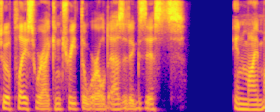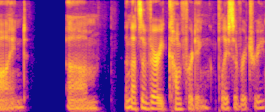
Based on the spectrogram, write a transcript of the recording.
to a place where I can treat the world as it exists in my mind, um, and that's a very comforting place of retreat.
